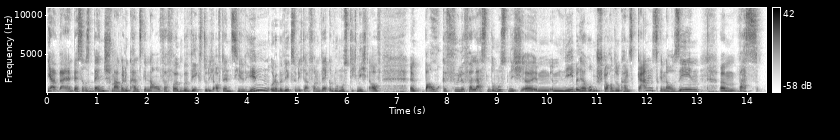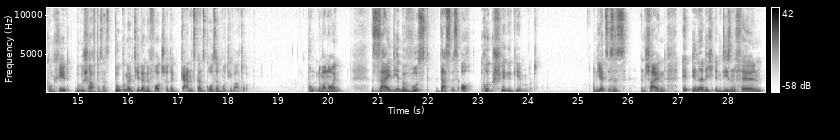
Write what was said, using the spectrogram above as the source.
ja, ein besseres Benchmark, weil du kannst genau verfolgen, bewegst du dich auf dein Ziel hin oder bewegst du dich davon weg und du musst dich nicht auf äh, Bauchgefühle verlassen, du musst nicht äh, im, im Nebel herumstochen, du kannst ganz genau sehen, ähm, was konkret du geschafft hast. Heißt, dokumentier deine Fortschritte, ganz, ganz großer Motivator. Punkt Nummer 9. Sei dir bewusst, dass es auch Rückschläge geben wird. Und jetzt ist es entscheidend, erinnere dich in diesen Fällen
